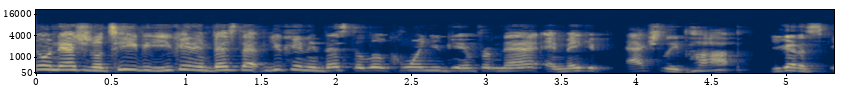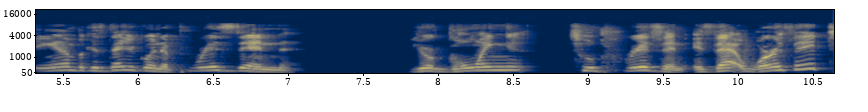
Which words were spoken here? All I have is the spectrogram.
You're on national TV. You can invest that. You can invest the little coin you get from that and make it actually pop. You got to scam because now you're going to prison. You're going to prison. Is that worth it?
